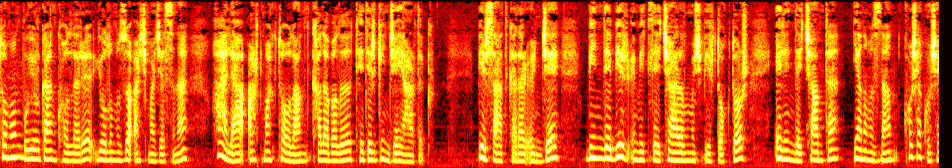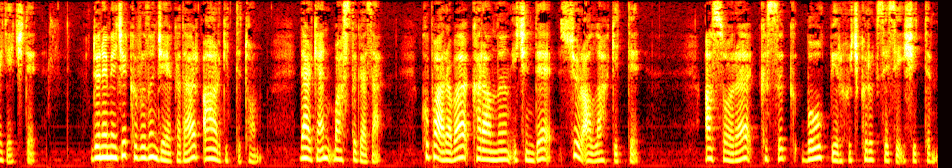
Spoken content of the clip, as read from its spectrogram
Tom'un buyurgan kolları yolumuzu açmacasına hala artmakta olan kalabalığı tedirgince yardık. Bir saat kadar önce binde bir ümitle çağrılmış bir doktor elinde çanta yanımızdan koşa koşa geçti. Dönemeci kıvrılıncaya kadar ağır gitti Tom. Derken bastı gaza. Kupa araba karanlığın içinde sür Allah gitti. Az sonra kısık, boğuk bir hıçkırık sesi işittim.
